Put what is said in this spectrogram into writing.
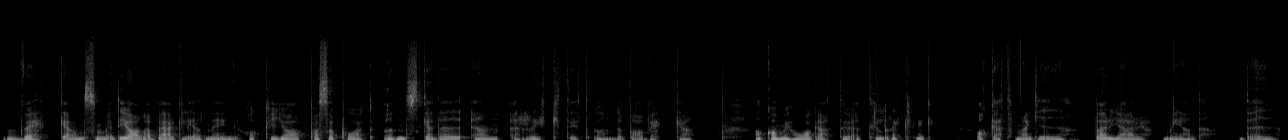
veckans mediala vägledning och jag passar på att önska dig en riktigt underbar vecka. Och kom ihåg att du är tillräcklig och att magi börjar med dig.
